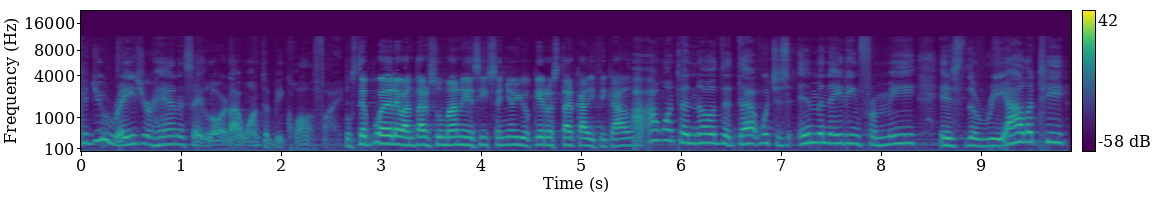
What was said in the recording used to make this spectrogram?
Could you raise your hand and say, Lord, I want to be qualified? Usted puede levantar su mano y decir, Señor, yo quiero estar calificado. I, I want to know that that which is emanating from me is the reality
